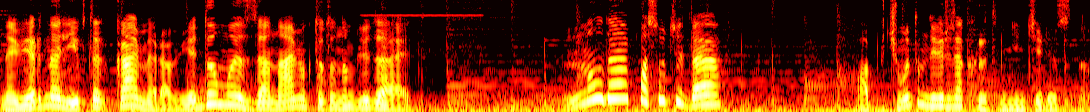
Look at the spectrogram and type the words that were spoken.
Наверное, лифта камера. Я думаю, за нами кто-то наблюдает. Ну да, по сути, да. А почему там дверь закрыта, мне интересно.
